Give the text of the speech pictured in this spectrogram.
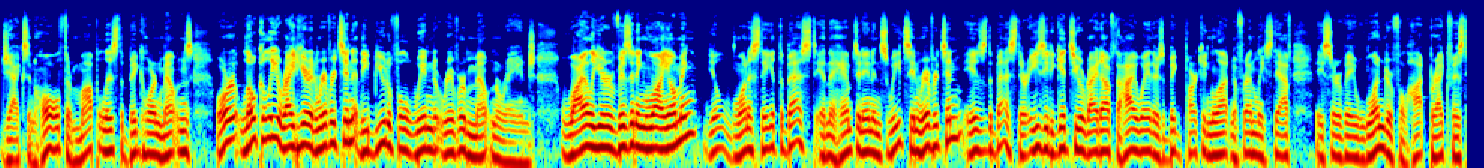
Jackson Hole, Thermopolis, the Bighorn Mountains, or locally right here in Riverton, the beautiful Wind River Mountain Range. While you're visiting Wyoming, you'll want to stay at the best, and the Hampton Inn and Suites in Riverton is the best. They're easy to get to right off the highway. There's a big parking lot and a friendly staff. They serve a wonderful hot breakfast.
